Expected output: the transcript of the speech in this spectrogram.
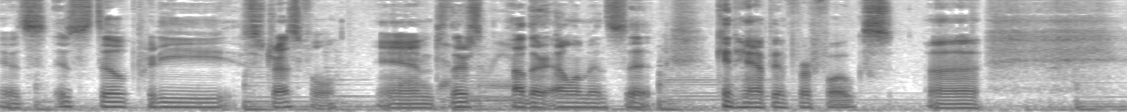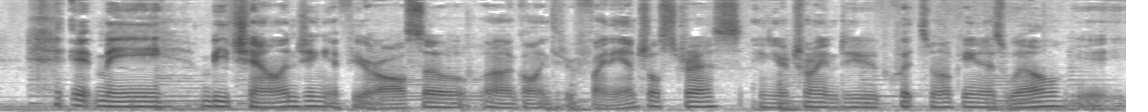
it's it's still pretty stressful, and there's is. other elements that can happen for folks. Uh, it may be challenging if you're also uh, going through financial stress and you're trying to quit smoking as well. You,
